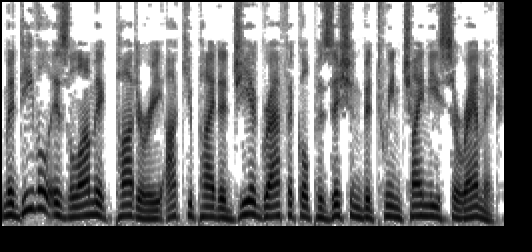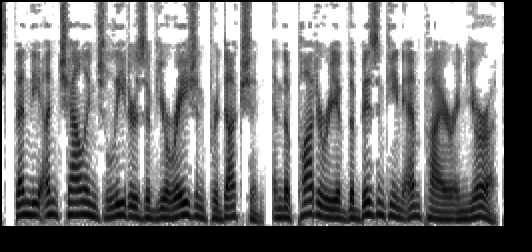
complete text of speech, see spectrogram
Medieval Islamic pottery occupied a geographical position between Chinese ceramics, then the unchallenged leaders of Eurasian production, and the pottery of the Byzantine Empire and Europe.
